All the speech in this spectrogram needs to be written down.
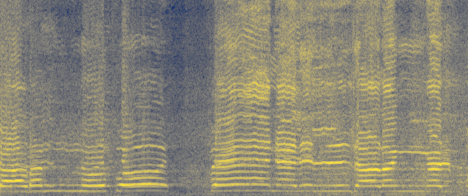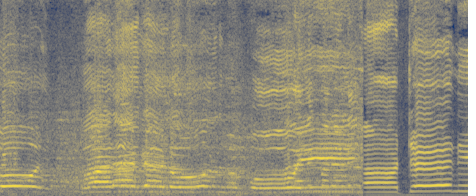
കടന്നു പോയി വേനലിൽ തടങ്ങൾ പോൽ വലകളോർന്നു പോയി. കാറ്റേ നീ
